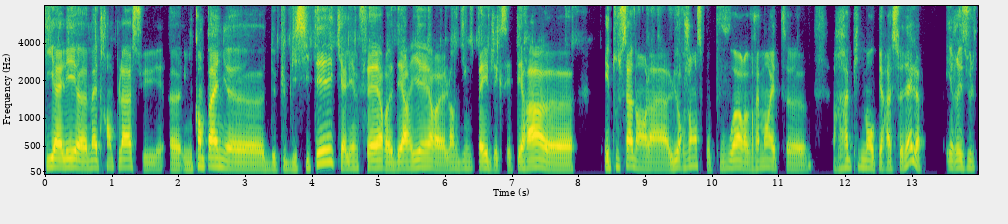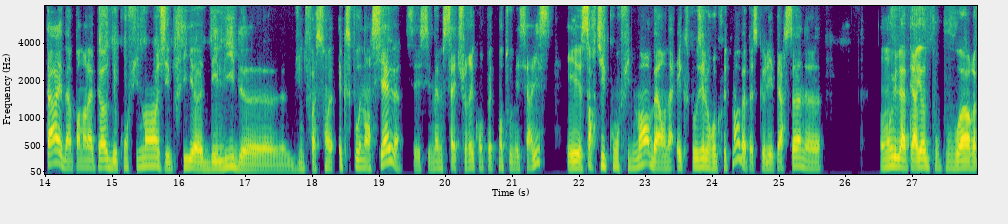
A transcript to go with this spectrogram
qui allait euh, mettre en place euh, une, campagne euh, de publicité, qui allait me faire derrière landing page, etc. et tout ça dans l'urgence pour pouvoir vraiment être rapidement opérationnel. Et résultat, eh ben, pendant la période de confinement, j'ai pris des leads d'une façon exponentielle. C'est même saturé complètement tous mes services. Et sorti de confinement, ben, on a explosé le recrutement ben, parce que les personnes ont eu la période pour pouvoir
